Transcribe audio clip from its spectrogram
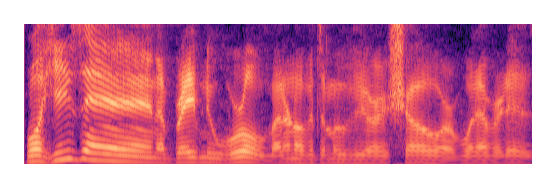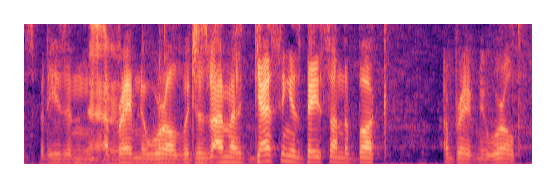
Well, he's in a Brave New World. I don't know if it's a movie or a show or whatever it is, but he's in a Brave New World, which is I'm guessing is based on the book A Brave New World.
